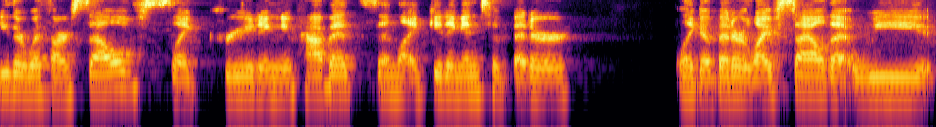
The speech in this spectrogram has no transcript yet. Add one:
either with ourselves, like creating new habits and like getting into better like a better lifestyle that we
